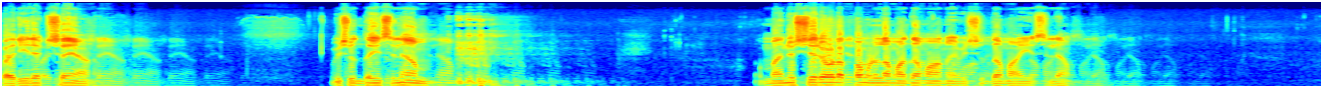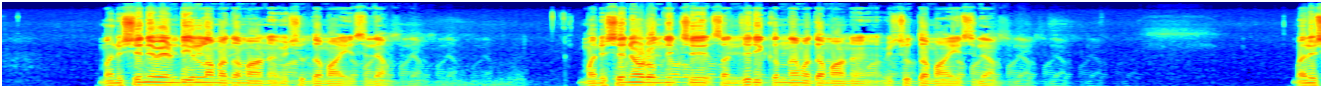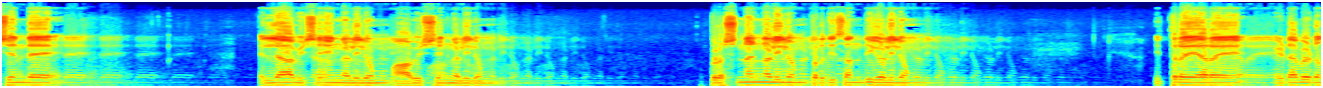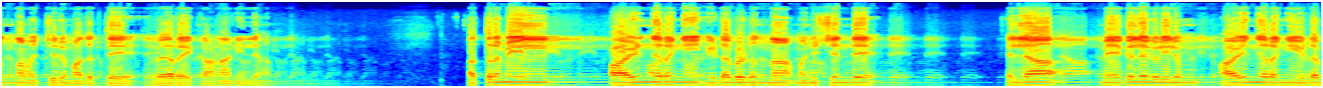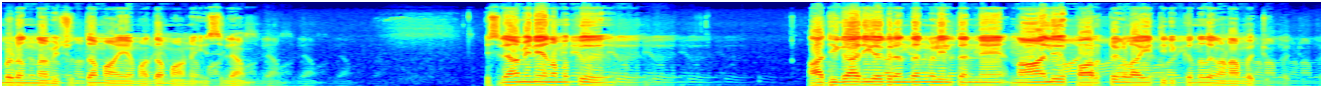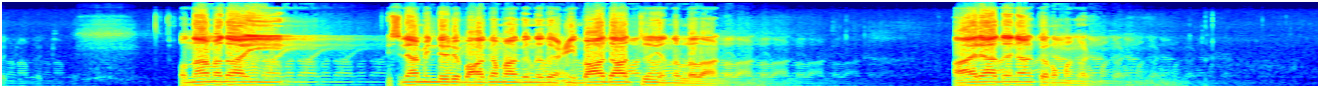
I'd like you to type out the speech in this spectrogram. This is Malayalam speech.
പരിരക്ഷയാണ്. വിശുദ്ധ ഇസ്ലാം മനുഷ്യരോടൊപ്പമുള്ള മതമാണ് വിശുദ്ധമായ ഇസ്ലാം. മനുഷ്യന് വേണ്ടിയുള്ള മതമാണ് വിശുദ്ധമായ ഇസ്ലാം. മനുഷ്യനോടൊന്നിച്ച് സഞ്ചരിക്കുന്ന മതമാണ് വിശുദ്ധമായ ഇസ്ലാം. മനുഷ്യന്റെ എല്ലാ വിഷയങ്ങളിലും ആവശ്യങ്ങളിലും പ്രശ്നങ്ങളിലും പ്രതിസന്ധികളിലും ഇത്രയേറെ ഇടപെടുന്ന മറ്റൊരു മതത്തെ വേറെ കാണാനില്ല. അത്രമേൽ ആഴ്ന്നിറങ്ങി ഇടപെടുന്ന മനുഷ്യന്റെ എല്ലാ മേഖലകളിലും ആഴ്ന്നിറങ്ങി ഇടപെടുന്ന വിശുദ്ധമായ മതമാണ് ഇസ്ലാം. ഇസ്ലാമിനെ നമുക്ക് ആധികാരിക ഗ്രന്ഥങ്ങളിൽ തന്നെ നാല് പാർട്ടുകളായി തിരിക്കുന്നത് കാണാൻ പറ്റും. ഒന്നാമതായി ഇസ്ലാമിന്റെ ഒരു ഭാഗമാകുന്നത് ഇബാദാത്ത് എന്നുള്ളതാണ്. ആരാധനാ കർമ്മങ്ങൾ.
